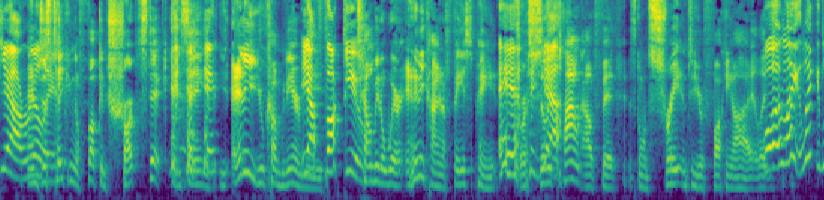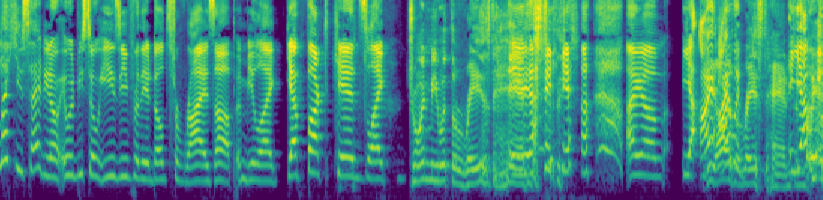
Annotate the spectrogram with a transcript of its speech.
Yeah, really. And just taking a fucking sharp stick and saying, if any of you come near me, Yeah, fuck you. Tell me to wear any kind of face paint or a silly yeah. clown outfit. It's going straight into your fucking eye. Like, Well, and like like like you said, you know, it would be so easy for the adults to rise up and be like, "Get fucked, kids!" Like, join me with the raised hands. yeah, hand. yeah. I um, yeah, I we are I the would. raised hand. Yeah, we.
